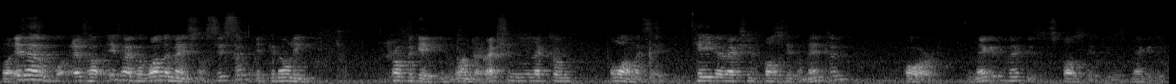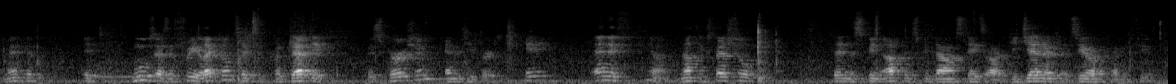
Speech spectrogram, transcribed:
Well, if I, have, if, I, if I have a one-dimensional system, it can only propagate in one direction the electron along, let's say, k direction, positive momentum, or negative momentum, this is positive, this is negative momentum. It moves as a free electron, so it's a quadratic dispersion, energy versus k. And if you know nothing special, then the spin up and spin down states are degenerate at zero magnetic field.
